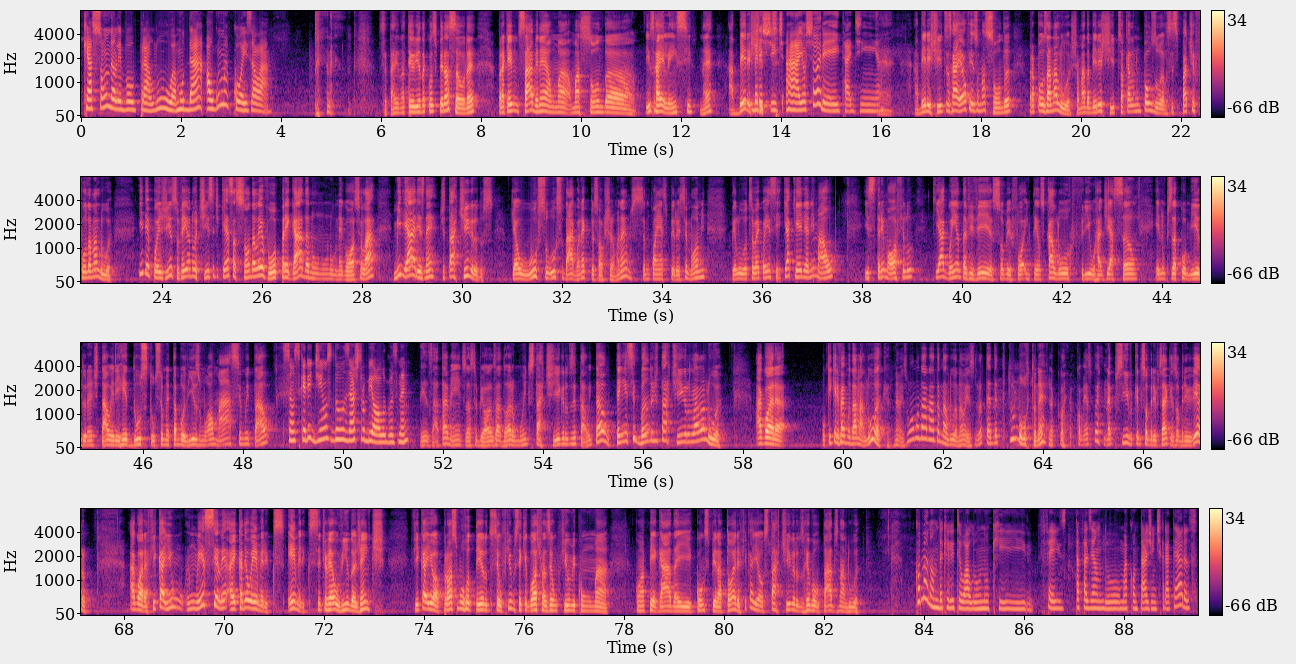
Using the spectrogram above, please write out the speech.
que a sonda levou para a Lua mudar alguma coisa lá? Você está aí na teoria da conspiração, né? Para quem não sabe, né, uma, uma sonda israelense, né? A Bereshit. Bereshit. Ah, eu chorei, tadinha. É. A Bereshit, Israel fez uma sonda para pousar na Lua, chamada Bereshit, só que ela não pousou, ela se espatifou lá na Lua. E depois disso veio a notícia de que essa sonda levou, pregada no, no- no negócio lá, milhares né, de tartígrados, que é o urso, urso d'água, né, que o pessoal chama, né? Se você não conhece por esse nome, pelo outro você vai conhecer. Que é aquele animal extremófilo que aguenta viver sob intenso calor, frio, radiação. Ele não precisa comer durante tal, ele reduz o seu metabolismo ao máximo e tal. São os queridinhos dos astrobiólogos, né? Exatamente, os astrobiólogos adoram muito os tartígrados e tal. Então, tem esse bando de tartígrados lá na Lua. Agora, o que, que ele vai mudar na Lua? cara? Não, eles não vão mudar nada na Lua, não. Eles já deve ter tudo morto, né? Já co- começa. Não é possível que eles sobreviveram. Será que eles sobreviveram? Agora, fica aí um, um excelente... Aí, cadê o Emerix? Emerix, se você estiver ouvindo a gente, fica aí, ó. Próximo roteiro do seu filme. Você que gosta de fazer um filme com uma, com uma pegada aí conspiratória, fica aí, ó. Os tartígrados revoltados na Lua. Como é o nome daquele teu aluno que fez, tá fazendo uma contagem de crateras?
